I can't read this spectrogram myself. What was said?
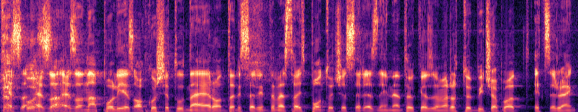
ez, a, ez, a, ez a Napoli, ez akkor se tudná elrontani szerintem ezt, ha egy pontot se szerezné innentől kezdve, mert a többi csapat egyszerűen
